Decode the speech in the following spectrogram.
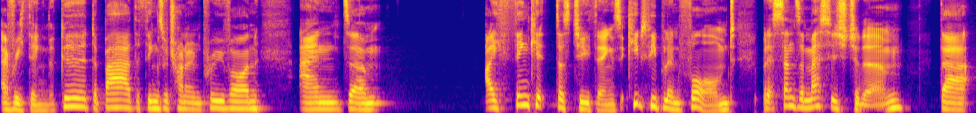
everything, the good, the bad, the things we're trying to improve on, and um, I think it does two things. It keeps people informed, but it sends a message to them that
